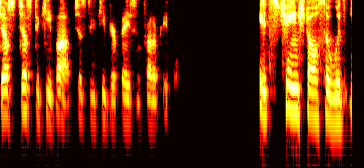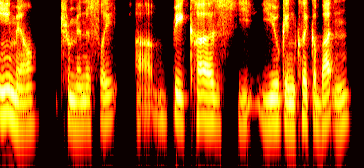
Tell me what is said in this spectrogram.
just just to keep up, just to keep your face in front of people. It's changed also with email tremendously uh, because y- you can click a button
